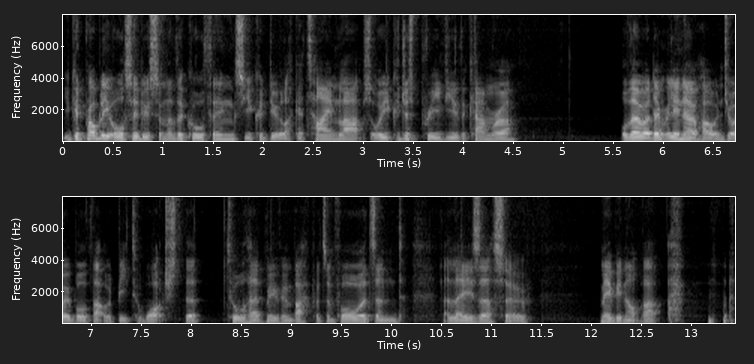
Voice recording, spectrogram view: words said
You could probably also do some other cool things. You could do like a time lapse, or you could just preview the camera. Although I don't really know how enjoyable that would be to watch the tool head moving backwards and forwards and a laser, so maybe not that.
